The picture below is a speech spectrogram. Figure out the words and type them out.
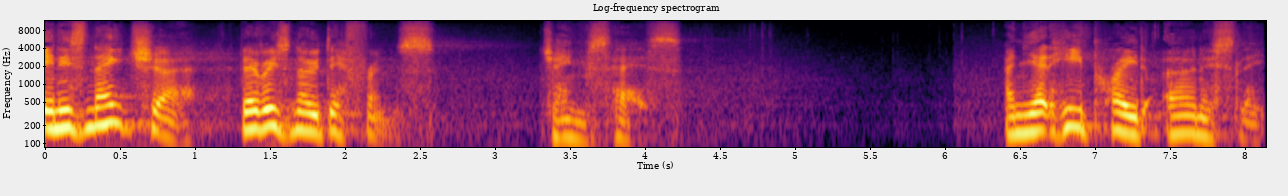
In his nature, there is no difference, James says. And yet he prayed earnestly.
